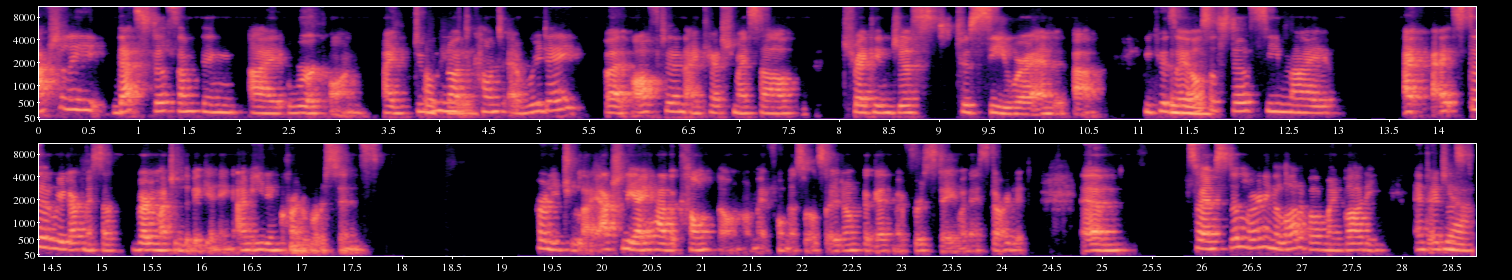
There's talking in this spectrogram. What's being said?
Actually, that's still something I work on. I do okay. not count every day, but often I catch myself tracking just to see where I ended up because mm-hmm. I also still see my I, I still regard myself very much in the beginning. I'm eating carnivore since early July. Actually, I have a countdown on my phone as well, so I don't forget my first day when I started. Um, so I'm still learning a lot about my body, and I just yeah.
